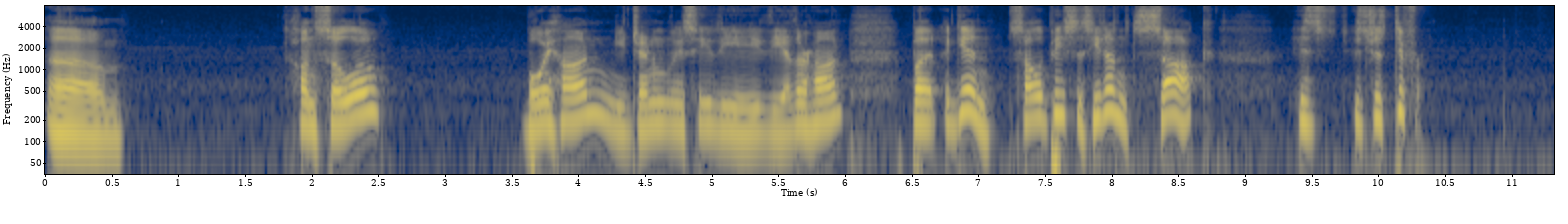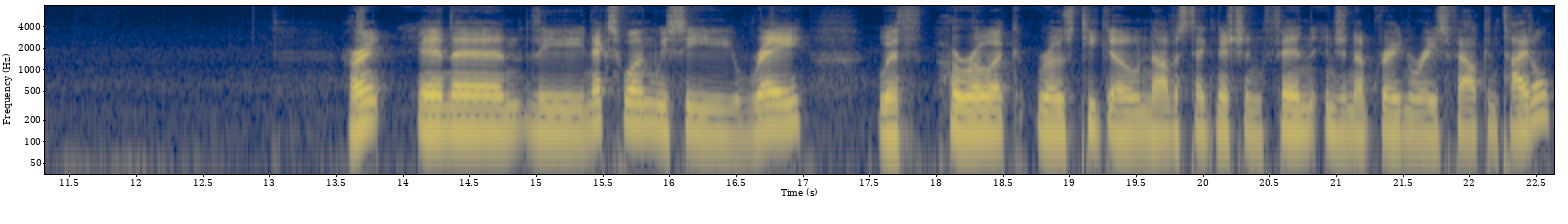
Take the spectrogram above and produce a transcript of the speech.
um, Han Solo, Boy Han. You generally see the the other Han, but again, solid pieces. He doesn't suck. Is it's just different. All right, and then the next one we see Rey with heroic Rose Tico, novice technician, Finn, engine upgrade, and Rey's Falcon title.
